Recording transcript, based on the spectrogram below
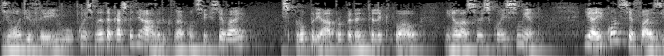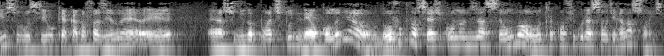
de onde veio o conhecimento da casca de árvore. O que vai acontecer é que você vai expropriar a propriedade intelectual em relação a esse conhecimento. E aí, quando você faz isso, você o que acaba fazendo é, é, é assumindo uma atitude neocolonial, um novo processo de colonização numa outra configuração de relações.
